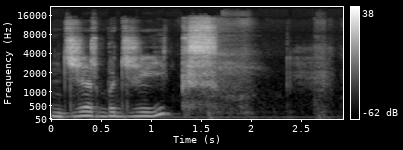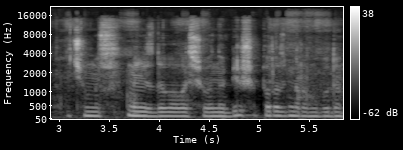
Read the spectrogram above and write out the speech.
Gerbo GX. Чомусь мені здавалося, що воно більше по розмірам буде.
